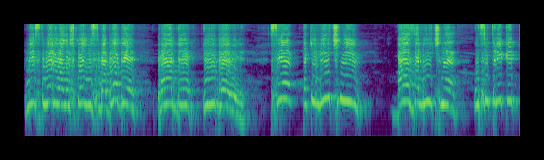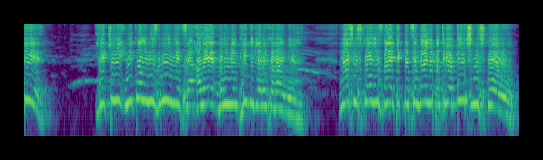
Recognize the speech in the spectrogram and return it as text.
Ми створювали школу свободи, правди і любові. Це такі вічні, база вічна, оці три кити, які ніколи не зміняться, але вони необхідні для виховання. Нашу школу знають як національно-патріотичну школу.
